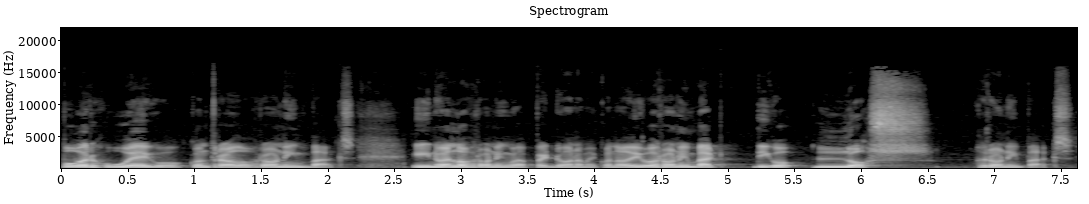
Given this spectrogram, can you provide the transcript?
por juego contra los running backs. Y no es los running backs, perdóname. Cuando digo running back, digo los running backs.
